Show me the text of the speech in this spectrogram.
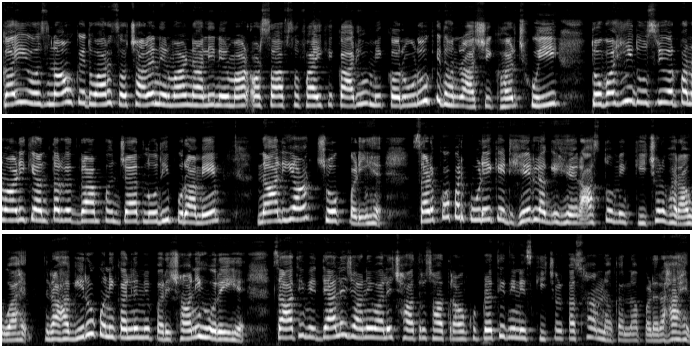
कई योजनाओं के द्वारा शौचालय निर्माण, नाली निर्माण और साफ़ सफ़ाई के कार्यों में करोड़ों की धनराशि खर्च हुई। तो वहीं दूसरी ओर पनवाड़ी के अंतर्गत ग्राम पंचायत लोधीपुरा में नालियाँ चौक पड़ी हैं। सड़कों पर कूड़े के ढेर लगे हैं। रास्तों में कीचड़ भरा हुआ है। राहगीरों को निकलने में परेशानी हो रही है। साथ ही विद्यालय जाने वाले छात्र छात्राओं को प्रतिदिन इस कीचड़ का सामना करना पड़ रहा है।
